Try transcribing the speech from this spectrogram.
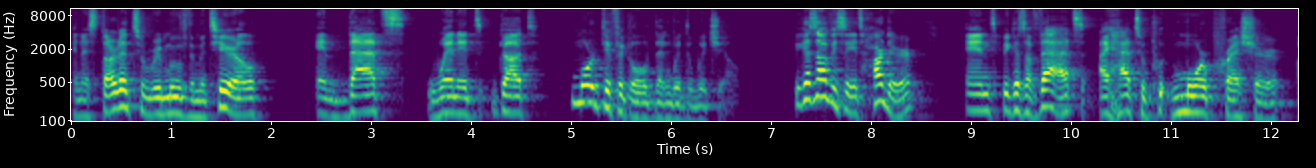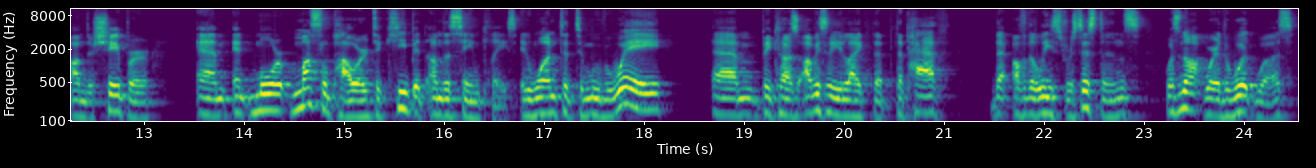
And I started to remove the material, and that's when it got more difficult than with the wych elm. Because obviously it's harder, and because of that, I had to put more pressure on the shaper um, and more muscle power to keep it on the same place. It wanted to move away um, because obviously, like the, the path that of the least resistance was not where the wood was,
